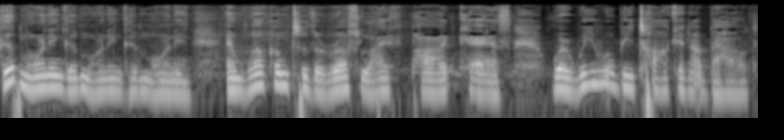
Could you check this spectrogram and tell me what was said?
Good morning, good morning, good morning, and welcome to the Ruff Life Podcast, where we will be talking about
